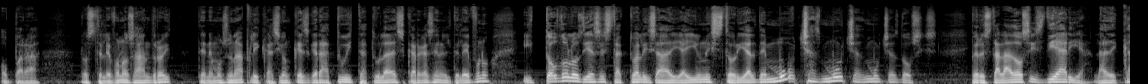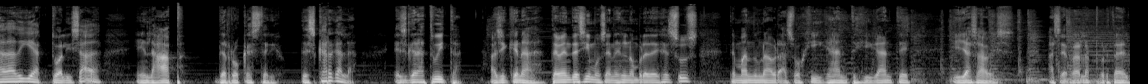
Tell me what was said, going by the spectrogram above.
o para los teléfonos Android tenemos una aplicación que es gratuita, tú la descargas en el teléfono y todos los días está actualizada y hay un historial de muchas, muchas, muchas dosis. Pero está la dosis diaria, la de cada día actualizada en la app de Roca Estéreo. Descárgala, es gratuita. Así que nada, te bendecimos en el nombre de Jesús, te mando un abrazo gigante, gigante y ya sabes, a cerrar la puerta del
